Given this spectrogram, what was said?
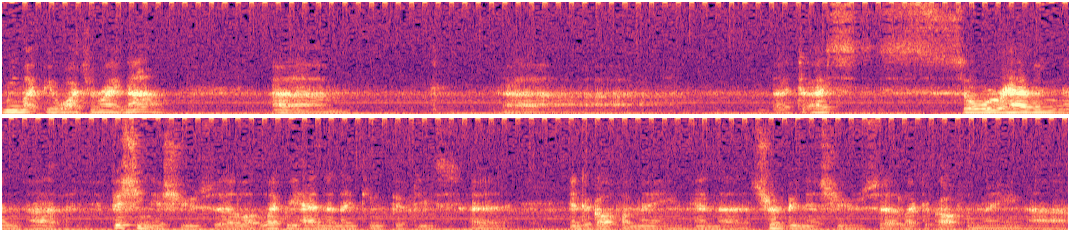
we might be watching right now. Um, I, so we're having fishing issues uh, like we had in the 1950s uh, in the Gulf of Maine and uh, shrimping issues uh, like the Gulf of Maine. Uh,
